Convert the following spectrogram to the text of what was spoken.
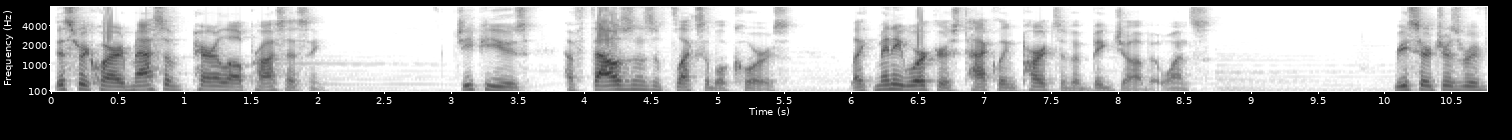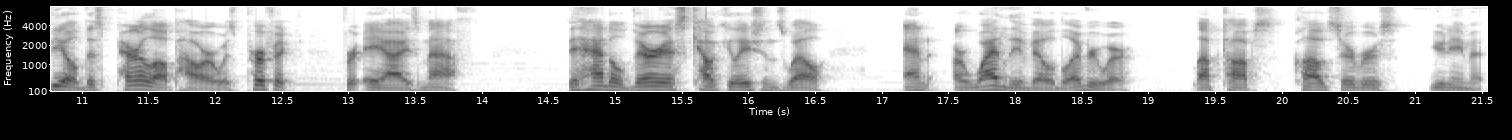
This required massive parallel processing. GPUs have thousands of flexible cores, like many workers tackling parts of a big job at once. Researchers revealed this parallel power was perfect for AI's math. They handle various calculations well and are widely available everywhere laptops, cloud servers, you name it.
